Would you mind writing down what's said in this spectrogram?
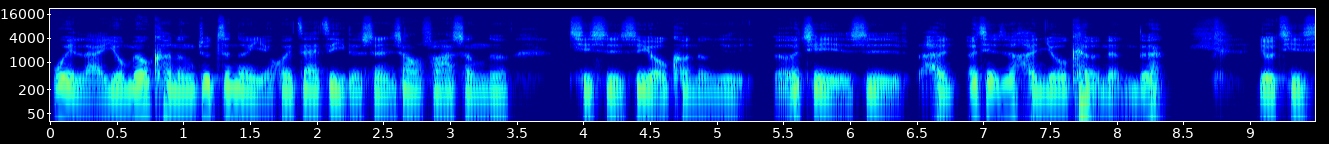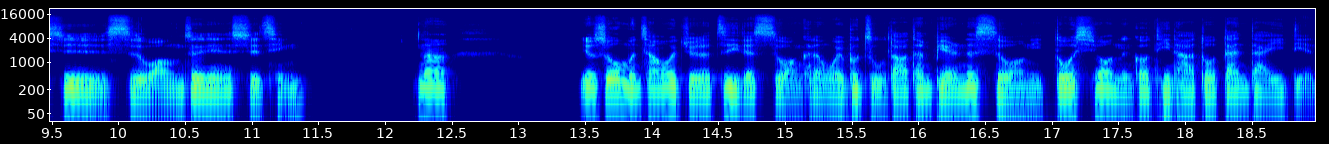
未来有没有可能就真的也会在自己的身上发生呢？其实是有可能，也而且也是很，而且是很有可能的，尤其是死亡这件事情，那。有时候我们常会觉得自己的死亡可能微不足道，但别人的死亡，你多希望能够替他多担待一点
